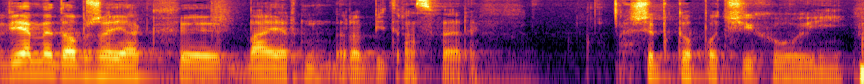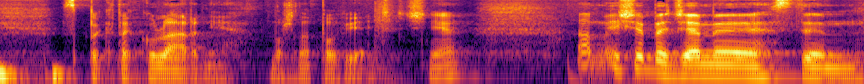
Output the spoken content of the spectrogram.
wiemy dobrze, jak y, Bayern robi transfery. Szybko, po cichu i spektakularnie, można powiedzieć, nie? A my się będziemy z tym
